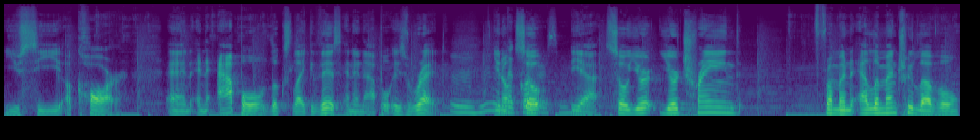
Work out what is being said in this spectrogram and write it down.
you see a car, and an apple looks like this, and an apple is red. Mhm, You know, so colors, mhm. yeah, so you're you're trained from an elementary level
